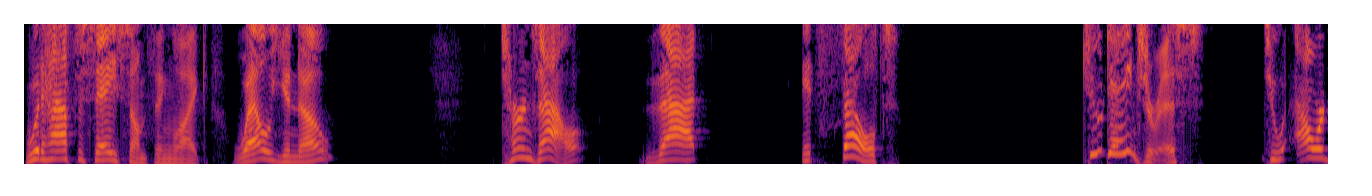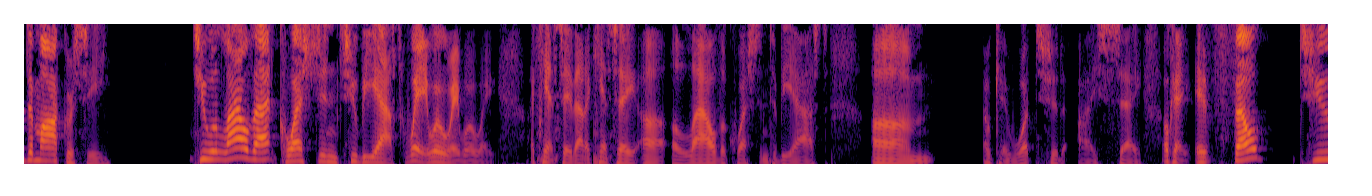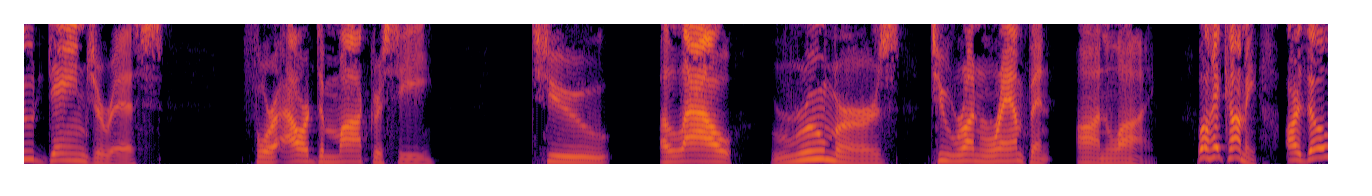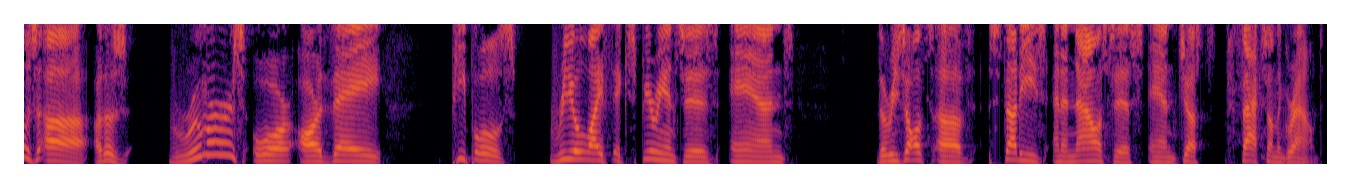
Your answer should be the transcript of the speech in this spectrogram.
would have to say something like, well, you know, turns out that it felt too dangerous to our democracy to allow that question to be asked. Wait, wait, wait, wait, wait. I can't say that. I can't say uh, allow the question to be asked. Um, okay, what should I say? Okay, it felt too dangerous for our democracy to allow rumors to run rampant online. Well, hey, Kami, are those uh, are those rumors or are they people's real life experiences and the results of studies and analysis and just facts on the ground?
